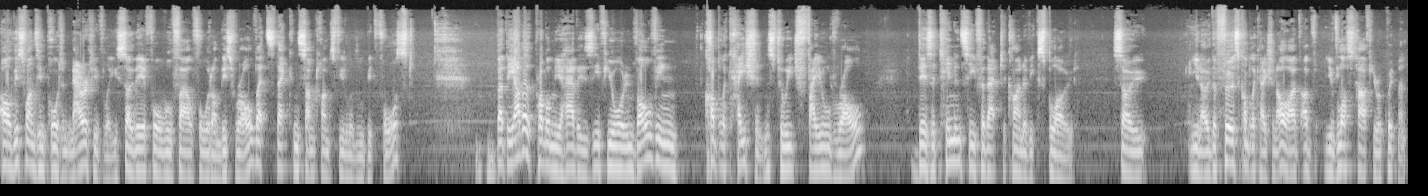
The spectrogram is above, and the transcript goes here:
Oh, this one's important narratively, so therefore we'll fail forward on this role. That's that can sometimes feel a little bit forced. But the other problem you have is if you're involving complications to each failed role, there's a tendency for that to kind of explode. So, you know, the first complication, oh, I've, I've you've lost half your equipment.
